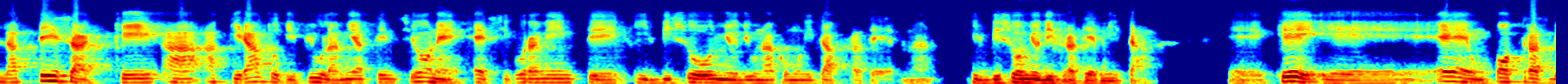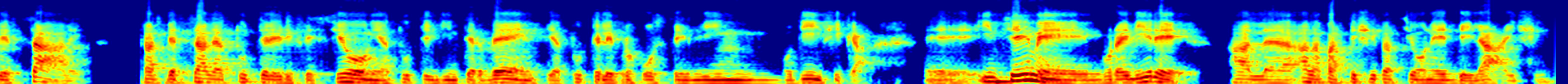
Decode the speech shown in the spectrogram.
L'attesa che ha attirato di più la mia attenzione è sicuramente il bisogno di una comunità fraterna, il bisogno di fraternità, eh, che eh, è un po' trasversale, trasversale a tutte le riflessioni, a tutti gli interventi, a tutte le proposte di modifica, eh, insieme vorrei dire al, alla partecipazione dei laici.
